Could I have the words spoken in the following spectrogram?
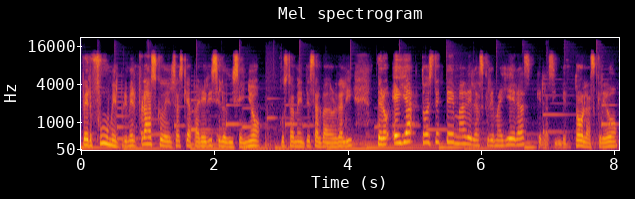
perfume, el primer frasco de Elsa Schiaparelli se lo diseñó justamente Salvador Dalí, pero ella, todo este tema de las cremalleras, que las inventó, las creó,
